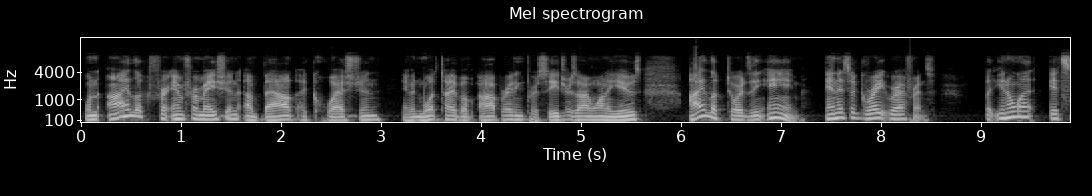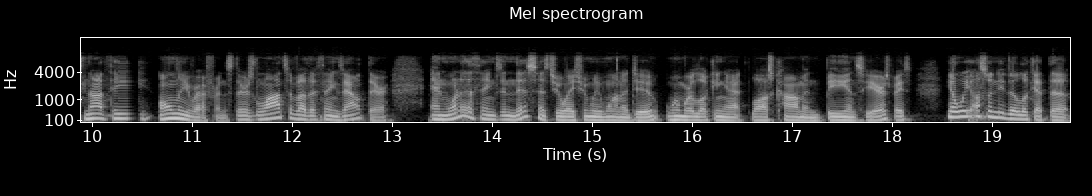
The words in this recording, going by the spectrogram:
When I look for information about a question and what type of operating procedures I want to use, I look towards the AIM, and it's a great reference. But you know what? It's not the only reference. There's lots of other things out there. And one of the things in this situation we want to do when we're looking at lost common B and C airspace, you know, we also need to look at the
